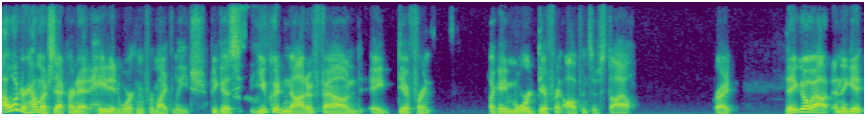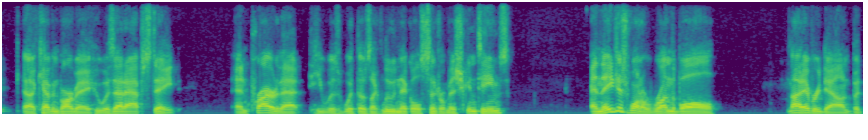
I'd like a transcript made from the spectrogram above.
I wonder how much Zach Arnett hated working for Mike Leach because you could not have found a different, like a more different offensive style, right? They go out and they get uh, Kevin Barbay, who was at App State, and prior to that, he was with those like Lew Nichols Central Michigan teams, and they just want to run the ball, not every down, but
